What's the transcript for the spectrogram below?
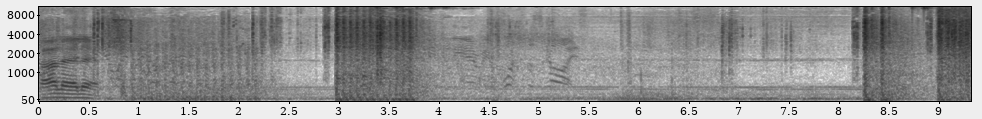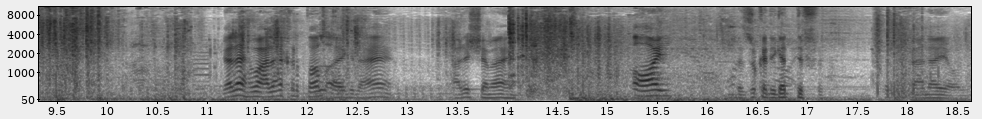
تعالى يا لهوي على آخر طلقة يا جدعان. معلش يا ماهر. آي. البازوكه دي جت في في عينيا والله.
